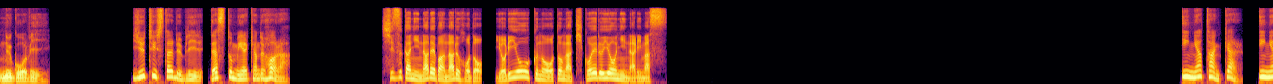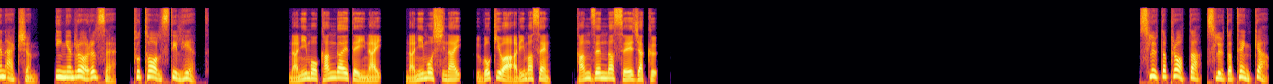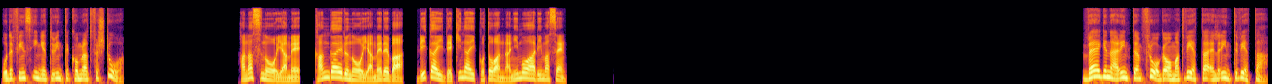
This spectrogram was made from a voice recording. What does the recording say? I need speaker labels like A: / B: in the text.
A: Nu går vi.
B: Ju tystare du blir, desto mer kan du höra.
C: 静かになればなるほど、より多くの音が聞こえるようになります。
B: Inga tankar, ingen action, ingen rörelse, total stillhet.
C: 何も考えていない、何もしない、動きはありません。完全な静寂。
B: Sluta prata, sluta tänka, och det finns inget du inte kommer att förstå.
C: 話すのをやめ、考えるのをやめれば、理解できないことは何もありません。
B: Vägen är inte en fråga om att veta eller inte veta.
